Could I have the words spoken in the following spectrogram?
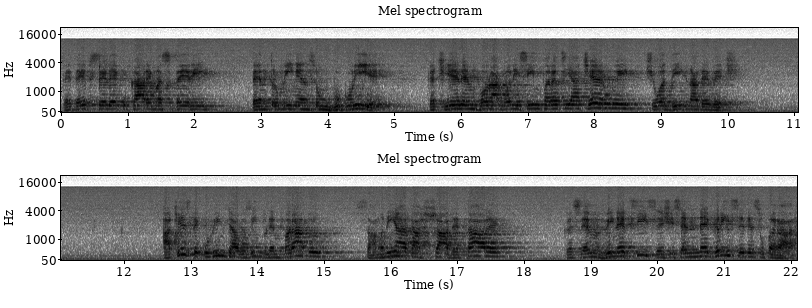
pedepsele cu care mă sperii pentru mine sunt bucurie, căci ele îmi vor agonisi împărăția cerului și odihna de veci. Aceste cuvinte, auzindu-le împăratul, s-a mâniat așa de tare că se învinețise și se înnegrise de supărare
